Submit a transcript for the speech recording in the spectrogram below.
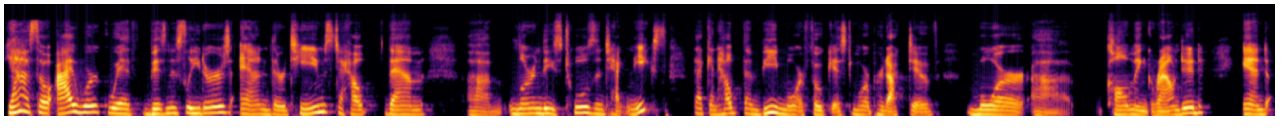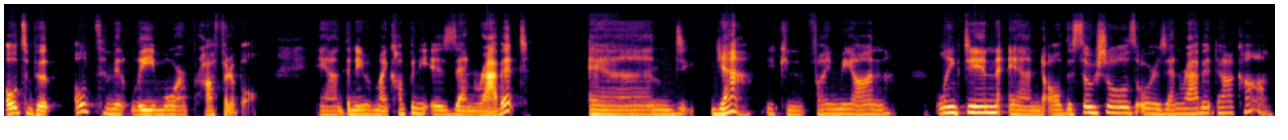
Yeah, so I work with business leaders and their teams to help them um, learn these tools and techniques that can help them be more focused, more productive, more uh, calm and grounded, and ultimate, ultimately more profitable. And the name of my company is Zen Rabbit. And yeah, you can find me on LinkedIn and all the socials or zenrabbit.com.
